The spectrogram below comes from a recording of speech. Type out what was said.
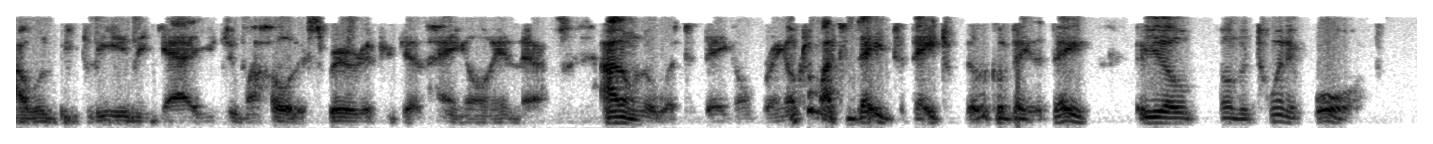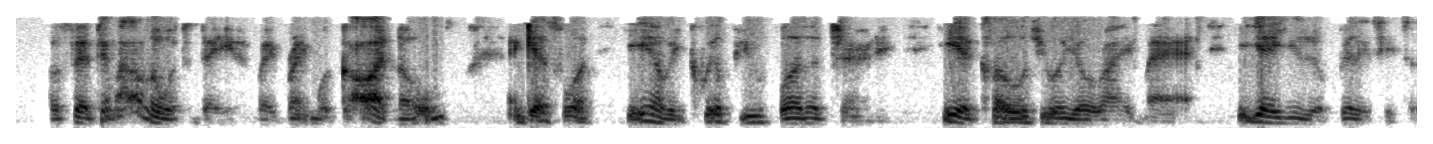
I will be leading and guiding you through my Holy Spirit if you just hang on in there. I don't know what today gonna bring. I'm talking about today, today, biblical day, today, you know, on the 24th of September. I don't know what today may bring, but God knows. And guess what? He have equipped you for the journey. He had clothed you in your right mind. He gave you the ability to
